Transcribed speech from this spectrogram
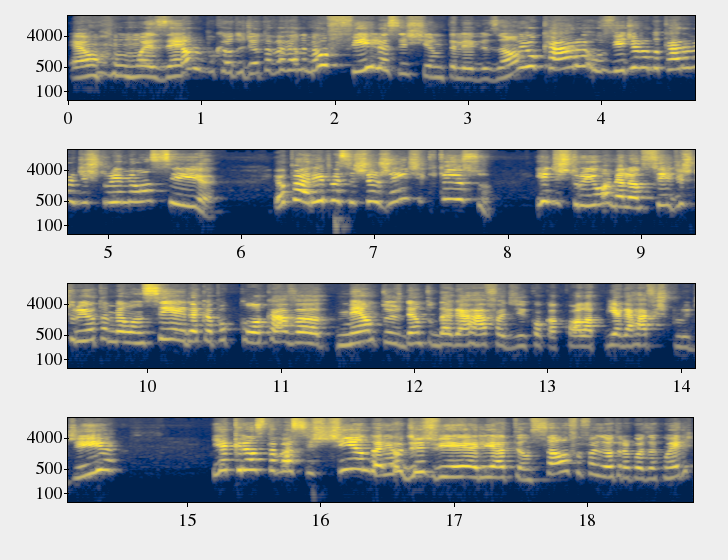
É um, exemplo, porque outro dia eu estava vendo meu filho assistindo televisão e o cara, o vídeo do cara era destruir melancia. Eu parei para assistir, gente, o que, que é isso? Ia destruir uma melancia, destruir outra melancia, e daqui a pouco colocava mentos dentro da garrafa de Coca-Cola e a garrafa explodia. E a criança estava assistindo, aí eu desviei ali a atenção, fui fazer outra coisa com eles.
